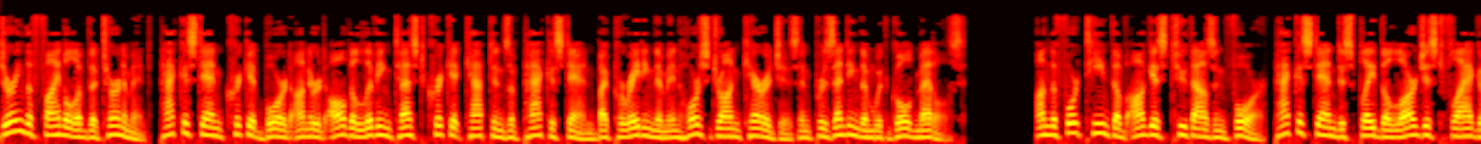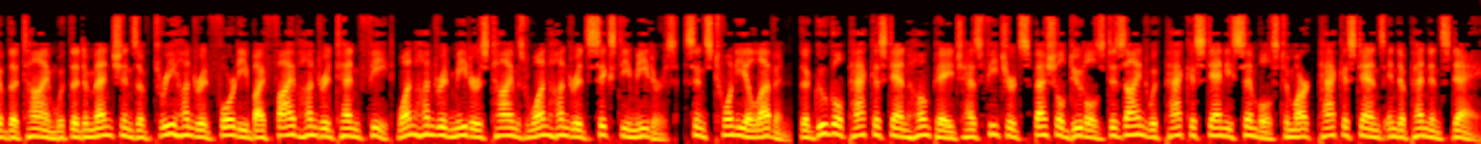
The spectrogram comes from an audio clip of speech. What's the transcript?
During the final of the tournament, Pakistan Cricket Board honoured all the living Test cricket captains of Pakistan by parading them in horse-drawn carriages and presenting them with gold medals. On 14 August 2004, Pakistan displayed the largest flag of the time with the dimensions of 340 by 510 feet 100 meters times 160 meters. Since 2011, the Google Pakistan homepage has featured special doodles designed with Pakistani symbols to mark Pakistan's Independence Day.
